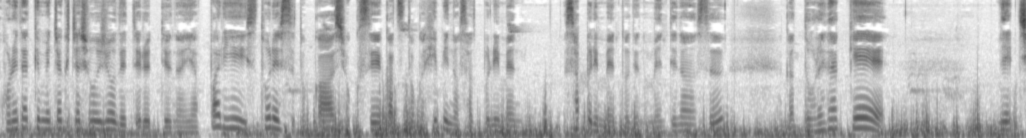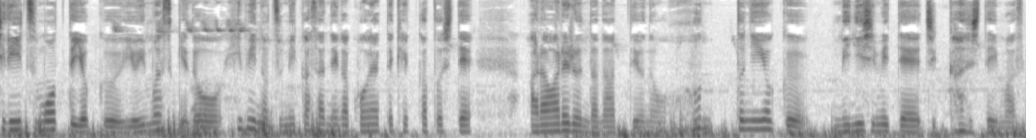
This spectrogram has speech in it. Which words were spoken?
これだけめちゃくちゃ症状出てるっていうのはやっぱりストレスとか食生活とか日々のサプリメンサプリメントでのメンテナンスがどれだけね、ちりつもってよく言いますけど、日々の積み重ねがこうやって結果として現れるんだなっていうのを本当によく身に染みて実感しています。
